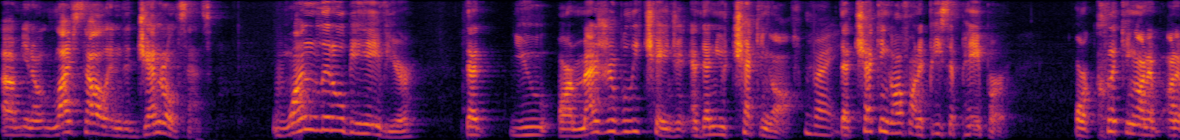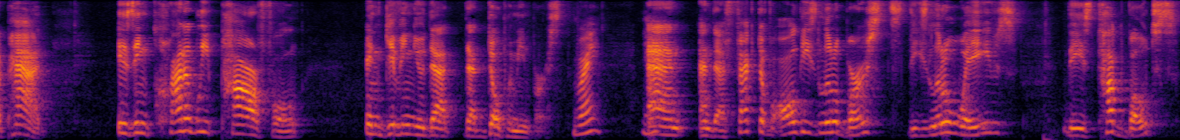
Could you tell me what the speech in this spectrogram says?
um, you know lifestyle in the general sense. One little behavior that you are measurably changing, and then you checking off. Right. That checking off on a piece of paper or clicking on a on a pad is incredibly powerful in giving you that that dopamine burst Right. and and the effect of all these little bursts these little waves these tugboats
